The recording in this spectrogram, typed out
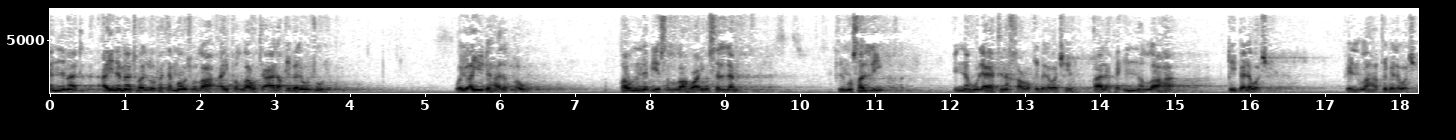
أن ما أينما تولوا فثم وجه الله أي فالله تعالى قبل وجوهكم. ويؤيد هذا القول قول النبي صلى الله عليه وسلم في المصلي إنه لا يتنخع قبل وجهه قال فإن الله قبل وجهه فإن الله قبل وجهه.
